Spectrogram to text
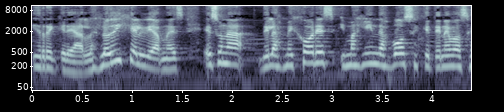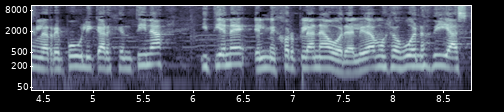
y recrearlas. Lo dije el viernes, es una de las mejores y más lindas voces que tenemos en la República Argentina y tiene el mejor plan ahora. Le damos los buenos días.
